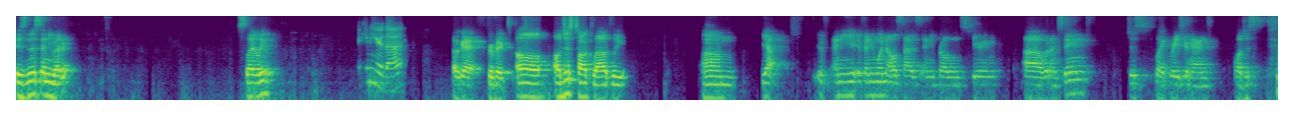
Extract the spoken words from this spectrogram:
Is this any better? Slightly? I can hear that. Okay, perfect. I'll I'll just talk loudly. Um, yeah, if any if anyone else has any problems hearing uh, what I'm saying, just like raise your hand. I'll just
